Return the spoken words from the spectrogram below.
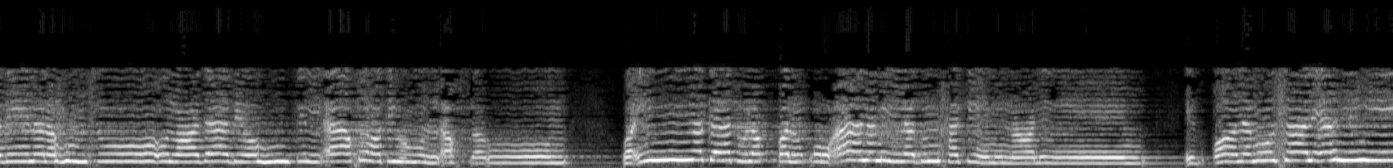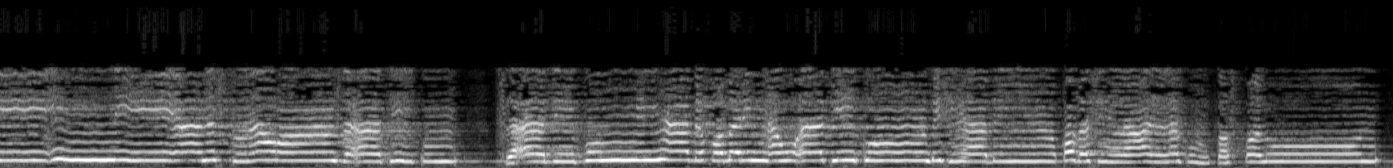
الذين لهم سوء العذاب وهم في الآخرة هم الأخسرون. وإنك لتلقى القرآن من لدن حكيم عليم. إذ قال موسى لأهله إني آنست نارا سآتيكم, سآتيكم منها بخبر أو آتيكم بشهاب قبس لعلكم تصطلون.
